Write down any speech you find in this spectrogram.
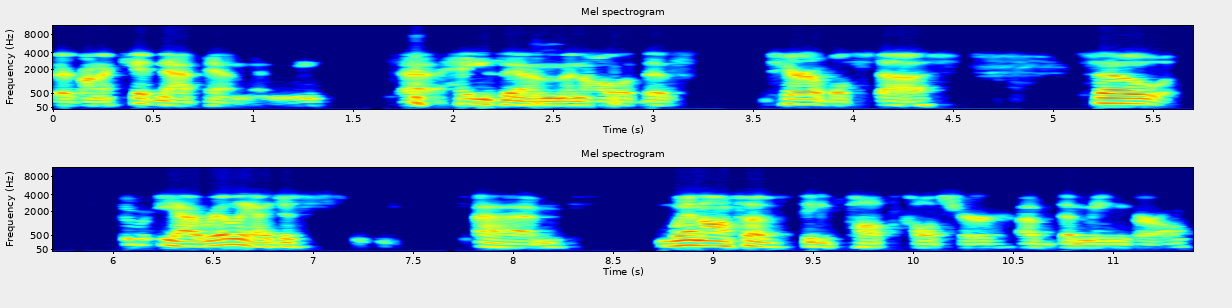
they're going to kidnap him and uh, haze him and all of this terrible stuff. So, yeah, really, I just um, went off of the pop culture of the Mean Girl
